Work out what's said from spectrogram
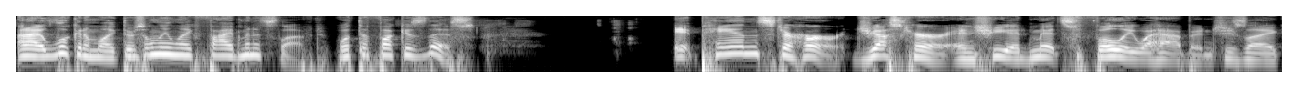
And I look at him like there's only like 5 minutes left. What the fuck is this? It pans to her, just her, and she admits fully what happened. She's like,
